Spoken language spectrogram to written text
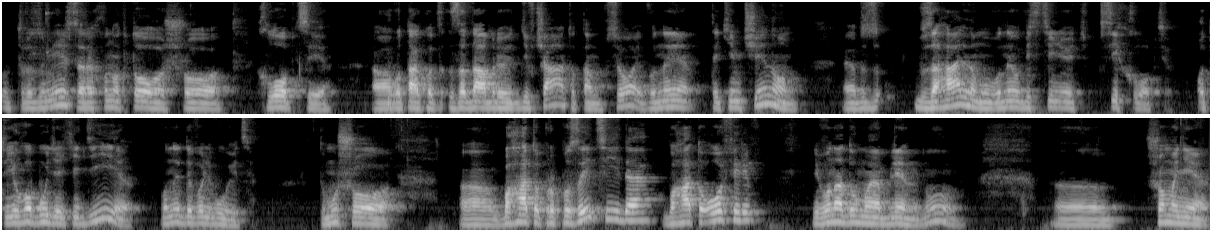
от розумієш, за рахунок того, що хлопці е, отак от задабрюють дівчат, там все, і вони таким чином е, в, загальному вони обіцінюють всіх хлопців. От його будь-які дії вони девальвуються. Тому що багато пропозицій йде, багато оферів, і вона думає: блін, ну що мені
